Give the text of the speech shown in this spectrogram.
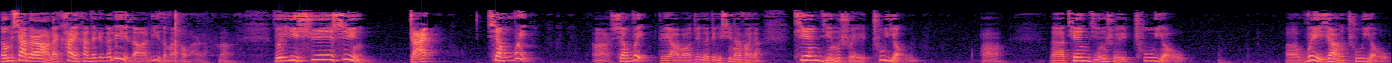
那我们下边啊来看一看它这个例子啊，例子蛮好玩的啊，所以一薛姓宅向胃啊向胃，注意啊往这个这个西南方向，天井水出有。啊，呃，天井水出有，呃，未向出有，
